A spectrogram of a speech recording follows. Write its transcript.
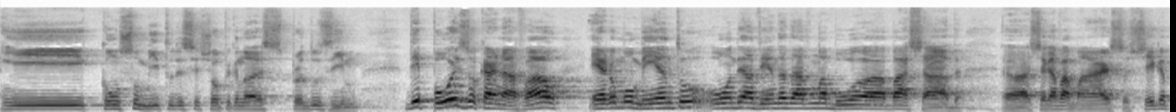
e consumir todo esse chopp que nós produzimos. Depois do carnaval era o momento onde a venda dava uma boa baixada. Uh, chegava março, chega,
